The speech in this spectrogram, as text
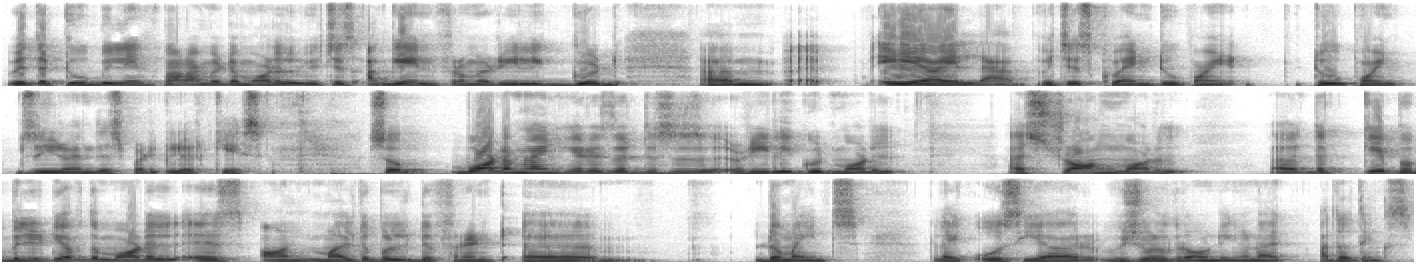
with a 2 billion parameter model, which is again from a really good um, AI lab, which is Qwen 2.2.0 in this particular case. So bottom line here is that this is a really good model, a strong model. Uh, the capability of the model is on multiple different um, domains like OCR, visual grounding and other things.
